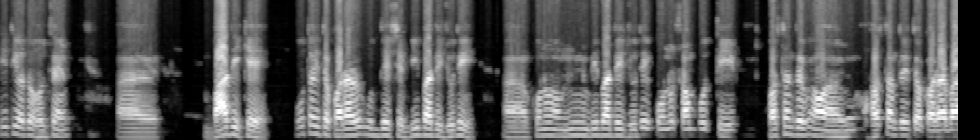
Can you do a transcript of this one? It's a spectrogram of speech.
তৃতীয়ত হচ্ছে বাদীকে প্রতারিত করার উদ্দেশ্যে বিবাদী যদি কোনো বিবাদী যদি কোনো সম্পত্তি হস্তান্তর হস্তান্তরিত করা বা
